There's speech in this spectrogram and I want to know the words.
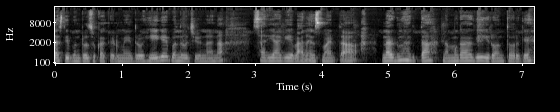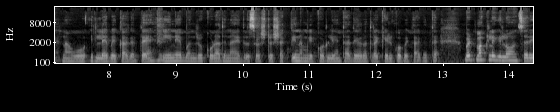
ಜಾಸ್ತಿ ಬಂದರೂ ಸುಖ ಕಡಿಮೆ ಇದ್ದರೂ ಹೇಗೆ ಬಂದರೂ ಜೀವನನ ಸರಿಯಾಗಿ ಬ್ಯಾಲೆನ್ಸ್ ಮಾಡ್ತಾ ನಗ್ನಗ್ತಾ ನಮಗಾಗಿ ಇರೋವಂಥವ್ರಿಗೆ ನಾವು ಇರಲೇಬೇಕಾಗತ್ತೆ ಏನೇ ಬಂದರೂ ಕೂಡ ಅದನ್ನು ಎದುರಿಸೋಷ್ಟು ಶಕ್ತಿ ನಮಗೆ ಕೊಡಲಿ ಅಂತ ದೇವ್ರ ಹತ್ರ ಕೇಳ್ಕೋಬೇಕಾಗತ್ತೆ. ಬಟ್ ಮಕ್ಕಳಿಗೆಲ್ಲೋ ಒಂದು ಸರಿ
